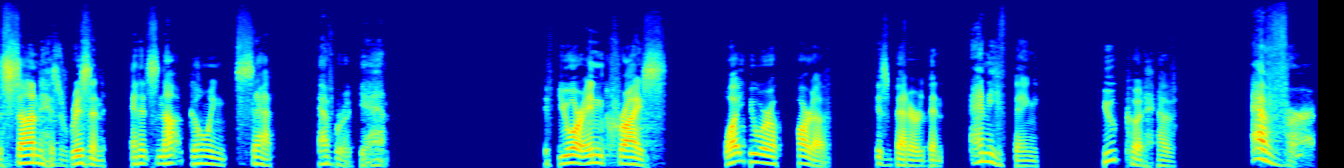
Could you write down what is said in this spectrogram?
The sun has risen, and it's not going to set ever again. If you are in Christ, what you are a part of is better than anything you could have ever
